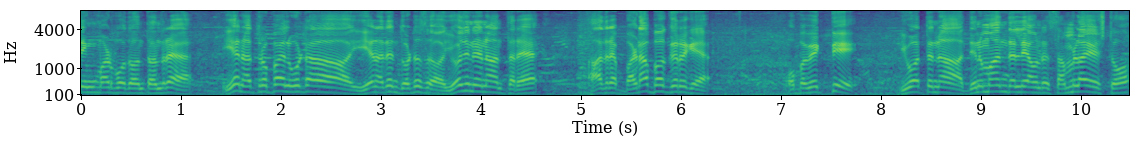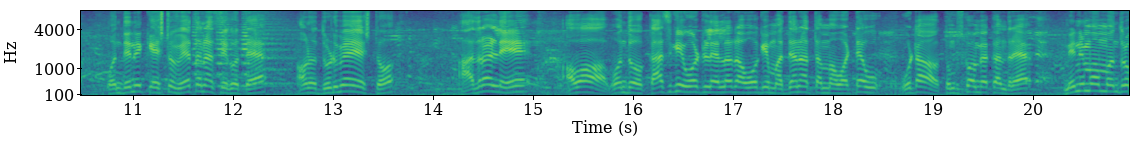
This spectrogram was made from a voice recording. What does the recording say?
ತಿಂಕ್ ಮಾಡ್ಬೋದು ಅಂತಂದರೆ, ಏನು ಹತ್ತು ರೂಪಾಯಲ್ಲಿ ಊಟ, ಏನು ಅದೇನು ದೊಡ್ಡ ಯೋಜನೆನಾ ಅಂತಾರೆ. ಆದರೆ ಬಡ ಬಗ್ಗರಿಗೆ ಒಬ್ಬ ವ್ಯಕ್ತಿ ಇವತ್ತಿನ ದಿನಮಾನದಲ್ಲಿ ಅವನ ಸಂಬಳ ಎಷ್ಟು, ಒಂದು ದಿನಕ್ಕೆ ಎಷ್ಟು ವೇತನ ಸಿಗುತ್ತೆ, ಅವನ ದುಡಿಮೆ ಎಷ್ಟು, ಅದರಲ್ಲಿ ಅವ ಒಂದು ಖಾಸಗಿ ಹೋಟ್ಲೆಲ್ಲ ಹೋಗಿ ಮಧ್ಯಾಹ್ನ ತಮ್ಮ ಹೊಟ್ಟೆ ಊಟ ತುಂಬಿಸ್ಕೊಬೇಕಂದ್ರೆ ಮಿನಿಮಮ್ ಅಂದರೂ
